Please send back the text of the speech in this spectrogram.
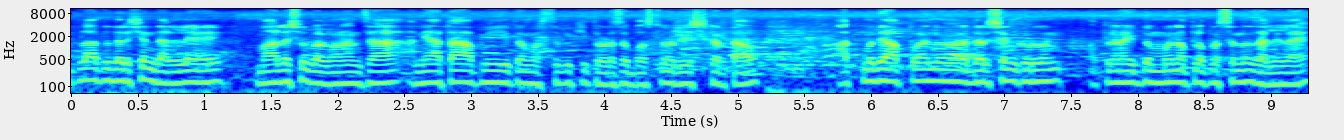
आपलं आता दर्शन झालेलं आहे. महालेश्वर भगवानांचा. आणि आता आम्ही इथं मस्तपैकी थोडंसं बसलो रेस्ट करत आहोत. आतमध्ये आपण दर्शन करून आपल्याला एकदम मन आपलं प्रसन्न झालेलं आहे.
